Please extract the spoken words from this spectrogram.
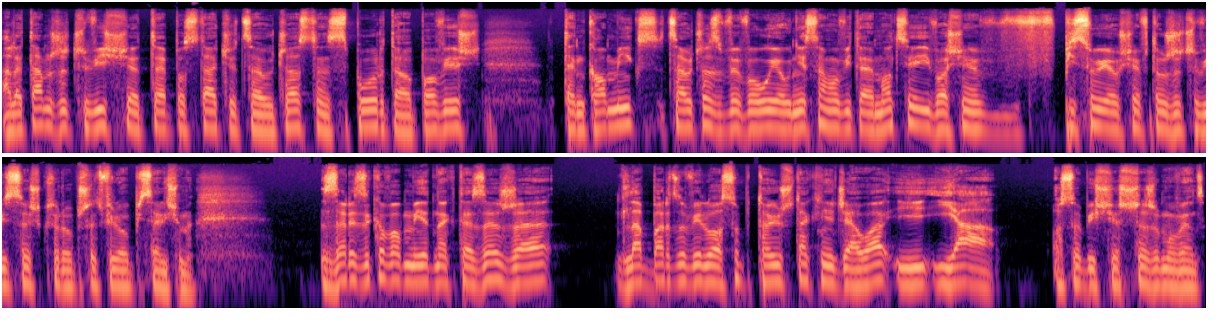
ale tam rzeczywiście te postacie cały czas, ten spór, ta opowieść, ten komiks cały czas wywołują niesamowite emocje i właśnie wpisują się w tą rzeczywistość, którą przed chwilą opisaliśmy. Zaryzykowałbym jednak tezę, że dla bardzo wielu osób to już tak nie działa i ja osobiście, szczerze mówiąc,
